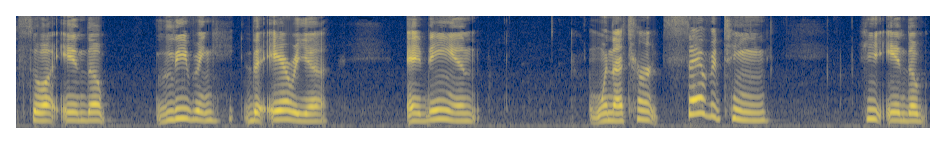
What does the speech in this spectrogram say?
So I ended up leaving the area. And then when I turned 17, he ended up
